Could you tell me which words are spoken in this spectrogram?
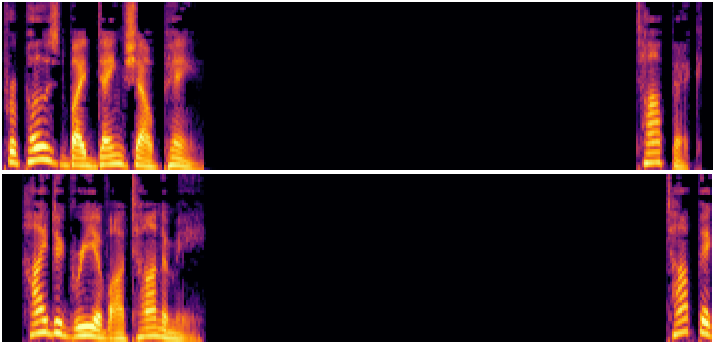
proposed by Deng Xiaoping. Topic: High degree of autonomy Topic:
